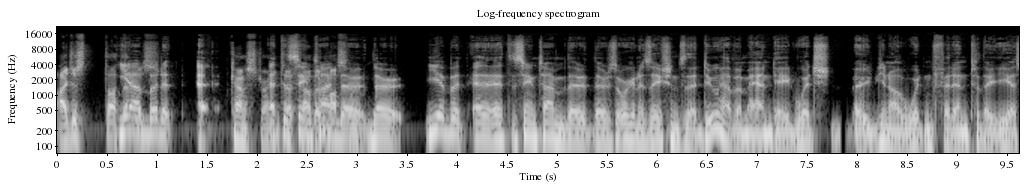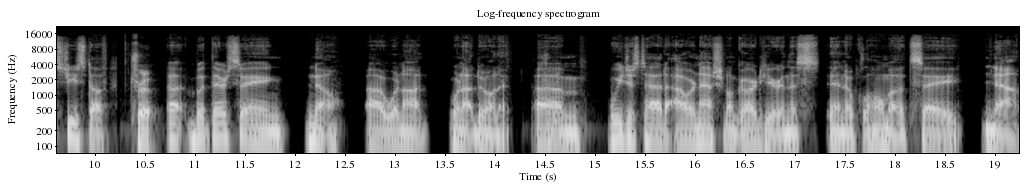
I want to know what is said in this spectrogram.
I just thought that yeah, was but it, kind of strange. At the That's same time, they're, they're yeah, but at the same time, there, there's organizations that do have a mandate, which uh, you know wouldn't fit into the ESG stuff. True, uh, but they're saying no, uh, we're not, we're not doing it. Um, we just had our National Guard here in this in Oklahoma say, nah,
